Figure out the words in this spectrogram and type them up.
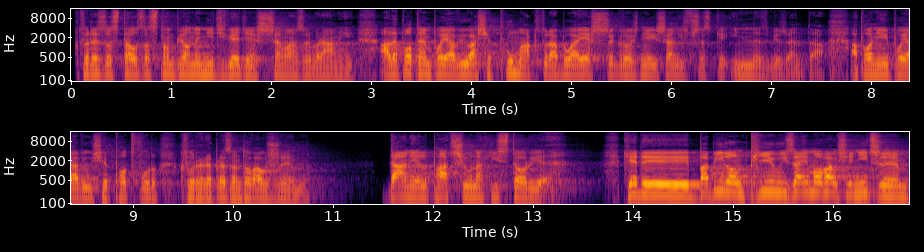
który został zastąpiony niedźwiedziem z trzema żebrami, ale potem pojawiła się puma, która była jeszcze groźniejsza niż wszystkie inne zwierzęta, a po niej pojawił się potwór, który reprezentował Rzym. Daniel patrzył na historię. Kiedy Babilon pił i zajmował się niczym,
